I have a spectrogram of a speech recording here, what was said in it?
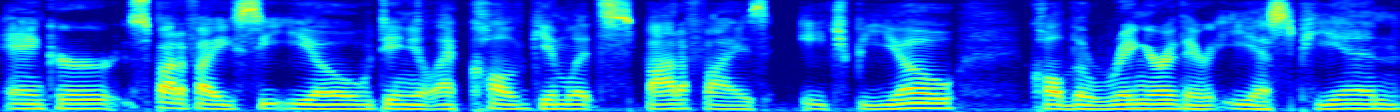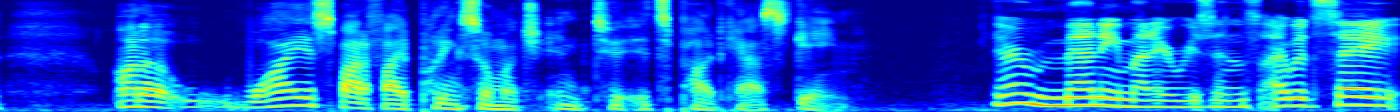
Anchor, Spotify CEO Daniel Ek called Gimlet Spotify's HBO, called The Ringer their ESPN. Anna, why is Spotify putting so much into its podcast game? There are many, many reasons. I would say,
